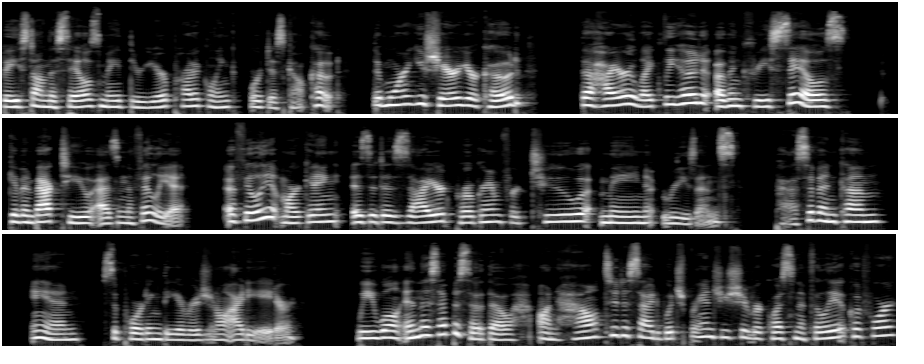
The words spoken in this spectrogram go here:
based on the sales made through your product link or discount code. The more you share your code, the higher likelihood of increased sales given back to you as an affiliate. Affiliate marketing is a desired program for two main reasons passive income and supporting the original ideator. We will end this episode, though, on how to decide which brands you should request an affiliate code for,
